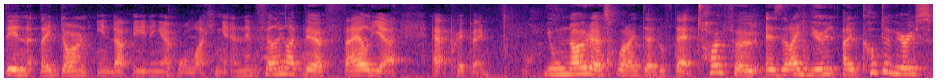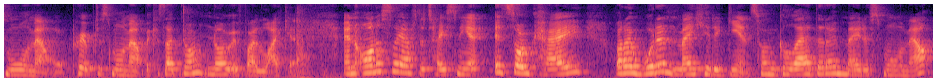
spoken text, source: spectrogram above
then they don't end up eating it or liking it and then feeling like they're a failure at prepping. You'll notice what I did with that tofu is that I used, I cooked a very small amount or prepped a small amount because I don't know if I like it. And honestly, after tasting it, it's okay, but I wouldn't make it again. So I'm glad that I made a small amount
